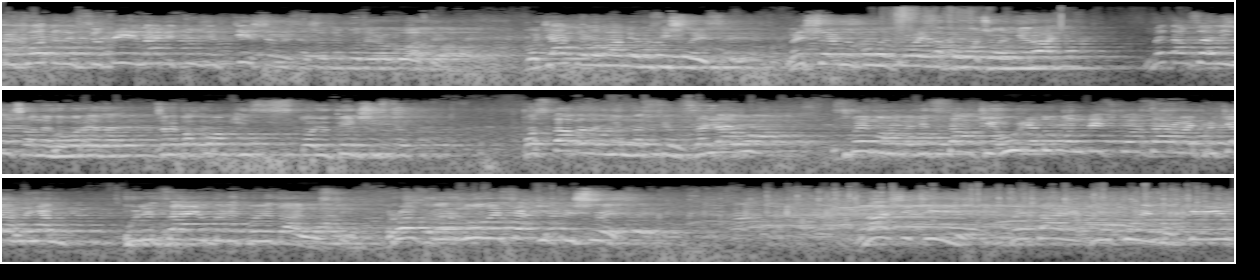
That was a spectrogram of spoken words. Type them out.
приходили сюди і навіть дуже втішилися, що не буде роботи. Подякували вам і розійшлися. Ми щойно були троє на погоджувальній раді. Ми там взагалі нічого не говорили з Рибаком і з тою більшістю. Поставили їм на стіл заяву з вимогами відставки уряду бандитського Азарова і притягненням поліцаїв до відповідальності. Розвернулися і пішли. Наші дії. Ми далі блокуємо Київ.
